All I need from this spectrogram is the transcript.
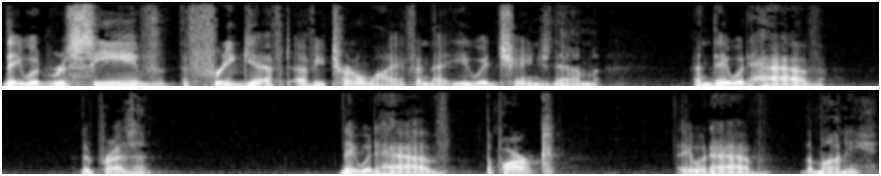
they would receive the free gift of eternal life, and that you would change them, and they would have the present. They would have the park. They would have the money.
